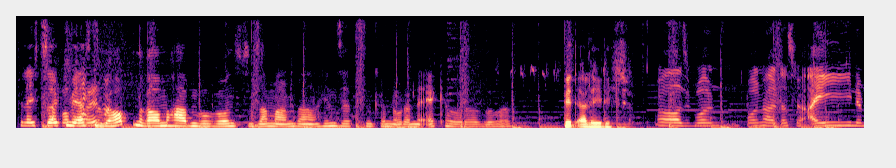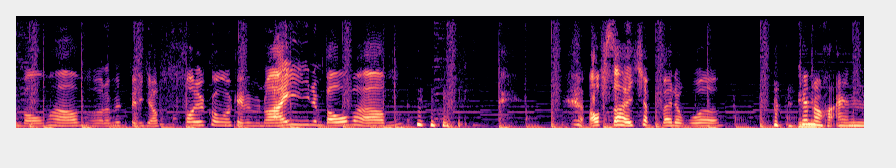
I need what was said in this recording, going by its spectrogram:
Vielleicht sollten wir erstmal warum? überhaupt einen Raum haben, wo wir uns zusammen mal hinsetzen können oder eine Ecke oder sowas. Wird erledigt. Oh, sie wollen, wollen halt, dass wir einen Baum haben. Aber damit bin ich auch vollkommen okay, wenn wir nur einen Baum haben. Hauptsache, ich habe meine Ruhe. Wir können auch einen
